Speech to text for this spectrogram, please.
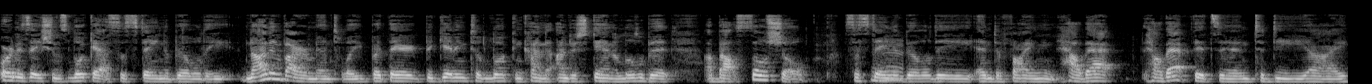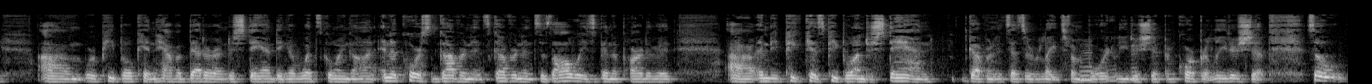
organizations look at sustainability, not environmentally, but they're beginning to look and kind of understand a little bit about social sustainability mm-hmm. and defining how that how that fits into DEI, um, where people can have a better understanding of what's going on, and of course, governance. Governance has always been a part of it, uh, and because people understand governance as it relates from mm-hmm. board leadership and corporate leadership. So,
